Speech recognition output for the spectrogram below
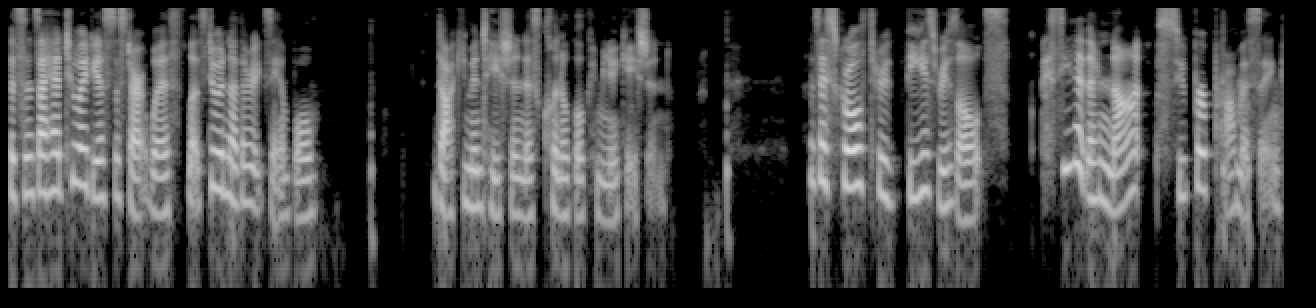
But since I had two ideas to start with, let's do another example documentation as clinical communication. As I scroll through these results, I see that they're not super promising.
